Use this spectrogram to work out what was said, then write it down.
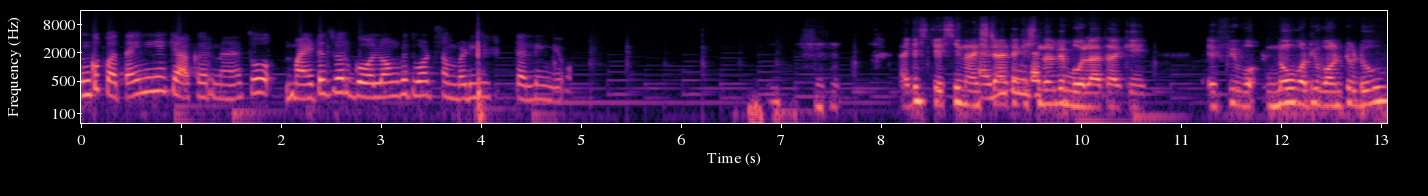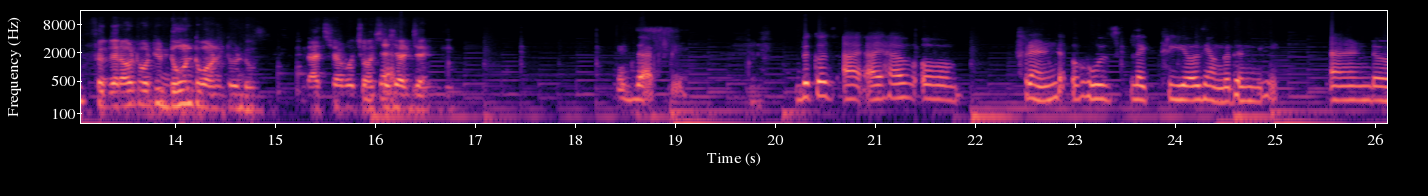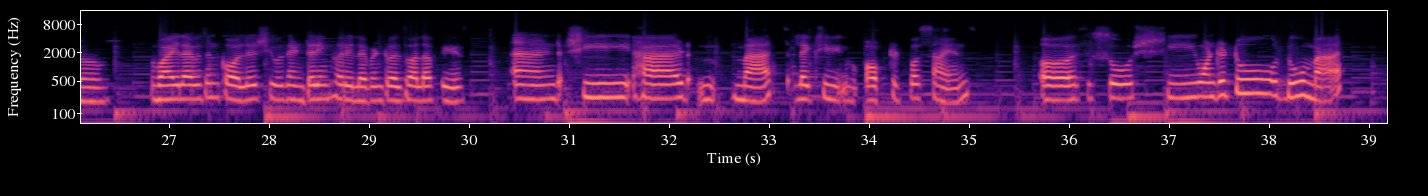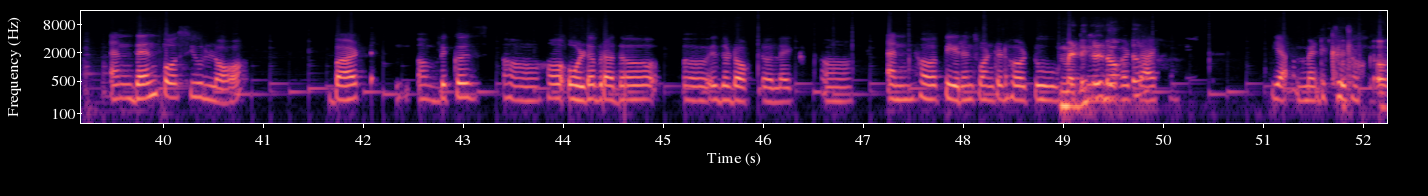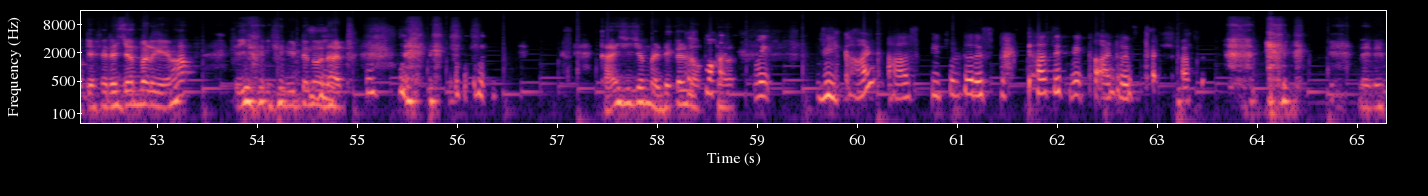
उनको पता ही नहीं है क्या करना है तो might as well go along with what somebody is telling you I guess Casey I Neistat don't think किसी ने भी बोला था कि you wa- know what you want to do figure out what you don't want to do that's why वो Exactly. हट जाएँगी exactly because I I have a friend who's like three years younger than me and uh, while I was in college she was entering her 11 12th wala phase and she had maths like she opted for science uh, so she wanted to do math and then pursue law but uh, because uh, her older brother uh, is a doctor like uh, and her parents wanted her to Medical give a doctor? track yeah medical doctor okay फिर इज्जत बढ़ गई हाँ you, you need to know that guys she's a medical Come doctor we we can't ask people to respect us if we can't respect us नहीं नहीं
